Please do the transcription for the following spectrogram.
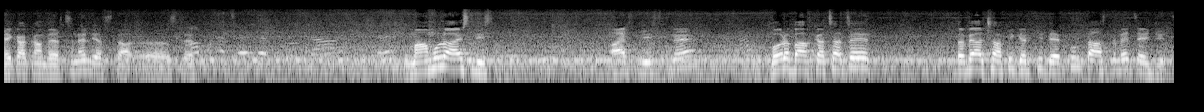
մեկական վերցնել եւ ստեղ Մամուլը այս լիստ այս լիստն է, որը բաղկացած է տվյալ չափի գրքի դեպքում 16 էջից։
